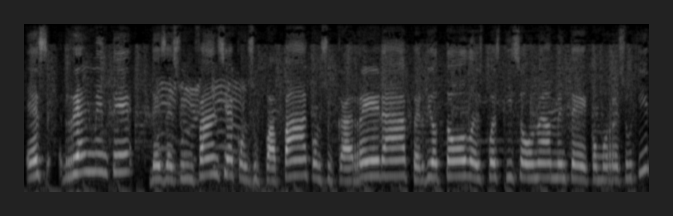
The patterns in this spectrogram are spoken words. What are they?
es realmente desde su infancia, con su papá, con su carrera, perdió todo, después quiso nuevamente como resurgir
